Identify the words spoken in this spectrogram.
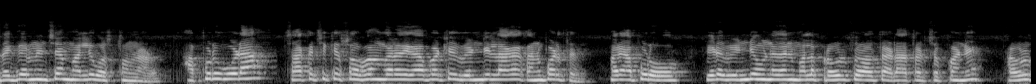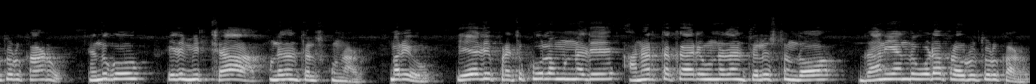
దగ్గర నుంచే మళ్ళీ వస్తున్నాడు. అప్పుడు కూడా చాకచిక్య స్వభావం కలది కాబట్టి వెండిలాగా కనపడుతుంది. మరి అప్పుడు ఇక్కడ వెండి ఉండదని మళ్ళీ ప్రవృత్తుడు అవుతాడా? అతడు చెప్పండి. ప్రవృత్తుడు కాడు. ఎందుకు? ఇది మిథ్యా ఉన్నదని తెలుసుకున్నాడు. మరియు ఏది ప్రతికూలం ఉన్నది అనర్థకారి ఉన్నదని తెలుస్తుందో దాని ఎందు కూడా ప్రవృత్తుడు కాడు.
